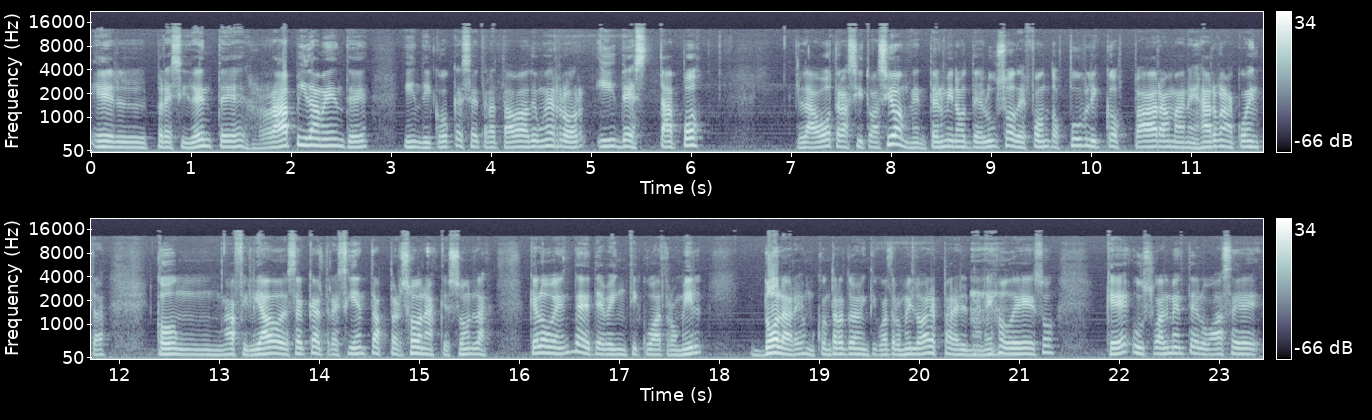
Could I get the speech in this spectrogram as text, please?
el presidente rápidamente indicó que se trataba de un error y destapó la otra situación en términos del uso de fondos públicos para manejar una cuenta con afiliados de cerca de 300 personas que son las que lo ven de, 24 mil dólares, un contrato de 24 mil dólares para el manejo de eso que usualmente lo hace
